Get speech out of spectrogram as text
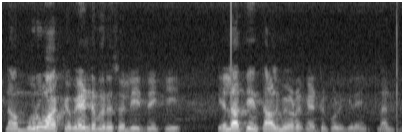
நாம் உருவாக்க வேண்டும் என்று சொல்லி இன்றைக்கு எல்லாத்தையும் தாழ்மையோடு கேட்டுக்கொள்கிறேன். நன்றி.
